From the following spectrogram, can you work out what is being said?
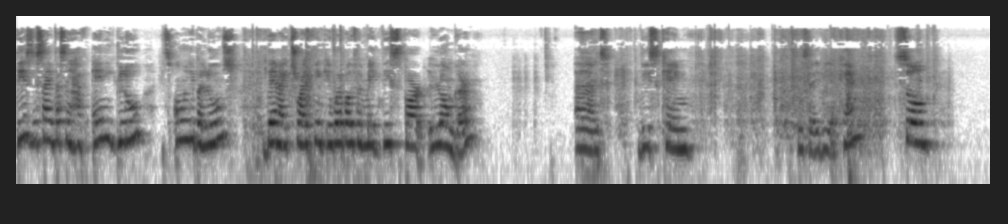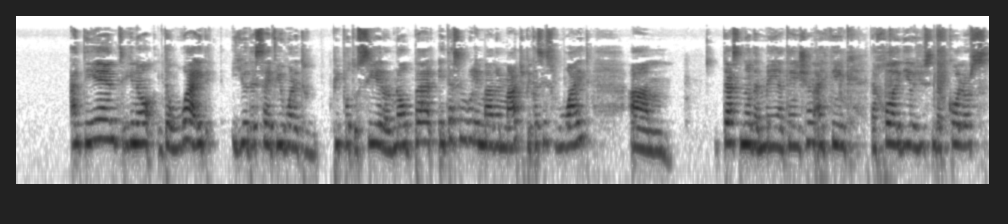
This design doesn't have any glue, it's only balloons. Then I try thinking, what about if I make this part longer? And this came, this idea came. So at the end, you know, the white, you decide if you wanted to people to see it or not, but it doesn't really matter much because it's white. Um, that's not the main attention. I think the whole idea of using the colors,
